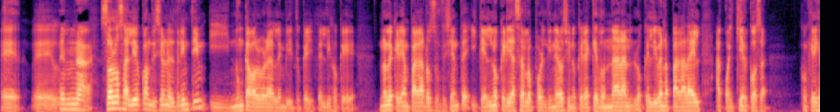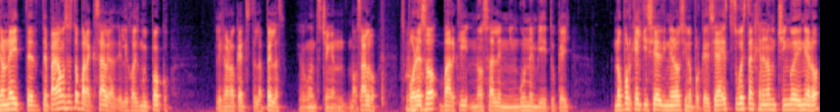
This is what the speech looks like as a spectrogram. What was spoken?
Eh, eh, En nada. Solo salió cuando hicieron el Dream Team y nunca va a volver al NBA 2K. Él dijo que no le querían pagar lo suficiente y que él no quería hacerlo por el dinero, sino quería que donaran lo que le iban a pagar a él a cualquier cosa. Como que dijeron, hey, te, te pagamos esto para que salgas. Y él dijo, es muy poco. Le dijeron, ok, entonces te la pelas. Y dijo, entonces chingan, no salgo. Entonces, Por eso Barkley no sale en ningún NBA 2K. No porque él quisiera el dinero, sino porque decía, estos güeyes están generando un chingo de dinero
